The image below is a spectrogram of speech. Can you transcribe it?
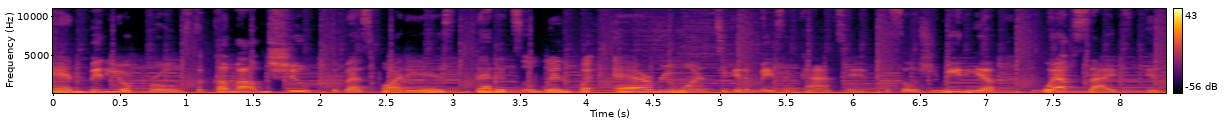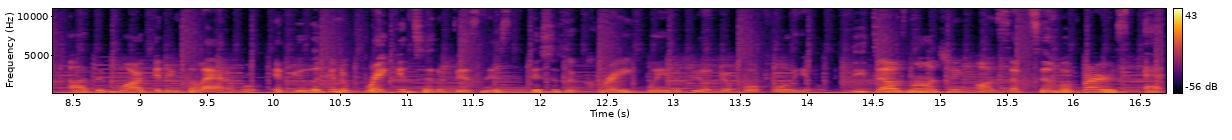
and video pros to come out and shoot. The best part is that it's a win for everyone to get amazing content for social media, websites, and other marketing collateral. If you're looking to break into the business, this is a great way to build your portfolio. Details launching on September 1st at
